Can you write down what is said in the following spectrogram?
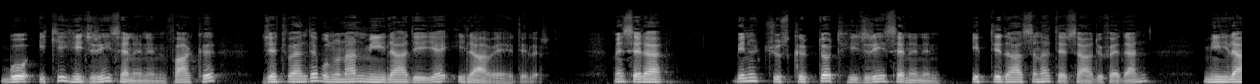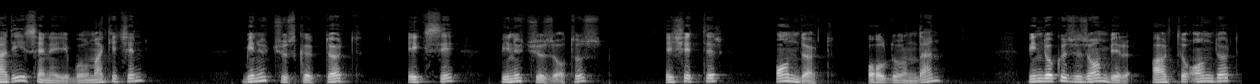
Bu iki hicri senenin farkı cetvelde bulunan miladiye ilave edilir. Mesela 1344 hicri senenin iptidasına tesadüf eden miladi seneyi bulmak için 1344 eksi 1330 eşittir 14 olduğundan 1911 artı 14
